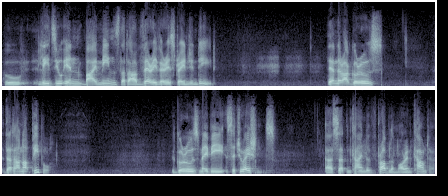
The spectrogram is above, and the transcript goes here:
who leads you in by means that are very, very strange indeed. Then there are gurus that are not people. Gurus may be situations, a certain kind of problem or encounter.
